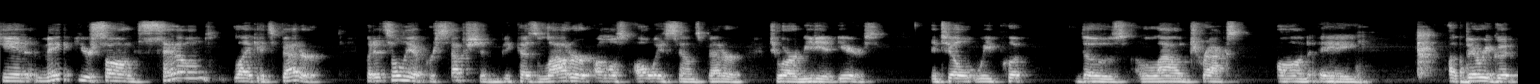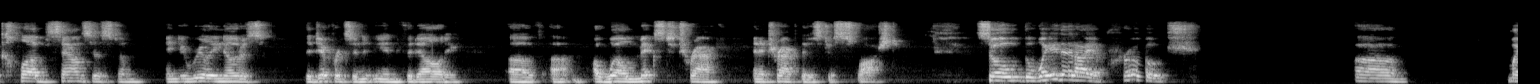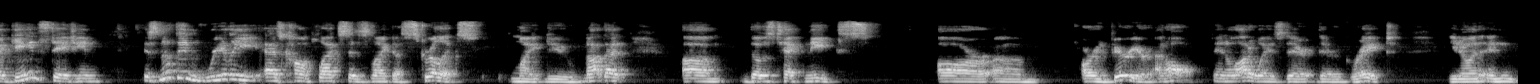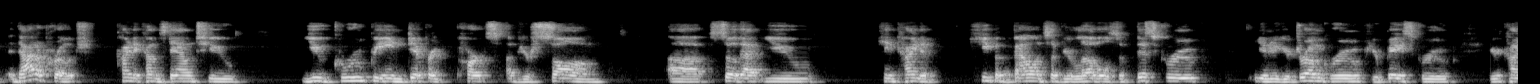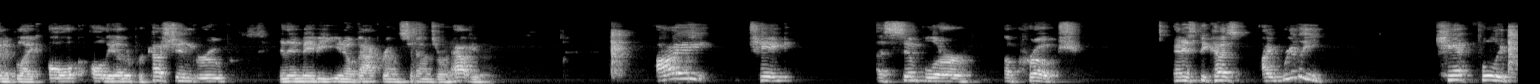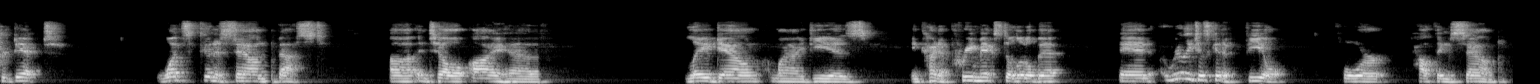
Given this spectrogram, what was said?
can make your song sound like it's better, but it's only a perception because louder almost always sounds better to our immediate ears until we put those loud tracks on a a very good club sound system, and you really notice the difference in, in fidelity of um, a well mixed track and a track that is just squashed. So the way that I approach um, my gain staging is nothing really as complex as like a Skrillex might do. Not that um, those techniques are um, are inferior at all. In a lot of ways, they're they're great. You know, and, and that approach kind of comes down to you grouping different parts of your song uh, so that you can kind of keep a balance of your levels of this group, you know, your drum group, your bass group, your kind of like all all the other percussion group, and then maybe you know background sounds or what have you. I take a simpler approach. And it's because I really can't fully predict what's going to sound best uh, until I have laid down my ideas and kind of pre-mixed a little bit and really just get a feel for how things sound.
